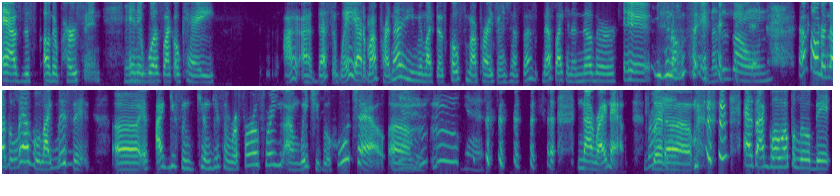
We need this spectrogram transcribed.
as this other person mm-hmm. and it mm-hmm. was like okay I, I, that's way out of my price. Not even like that's close to my price range. That's that's, that's like in another, you know what I'm saying? Another zone. that's on another level. Like, listen, uh, if I get some can get some referrals for you, I'm with you. But who, child? Um, yes. yes. not right now. Right. But um, as I glow up a little bit,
